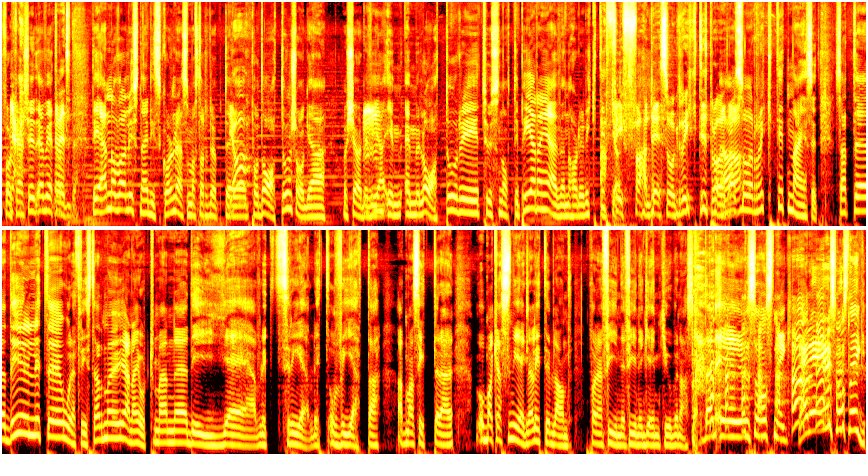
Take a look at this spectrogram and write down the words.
folk kanske... Jag vet jag att vet det är en av våra lyssnare i Discorden där som har startat upp det Ja. på datorn såg jag och körde Mm. via em emulator i 1080p den jäveln har det riktigt Ah, fy fan, det såg riktigt bra ut. Ja, va? så riktigt nice ut. Så att eh, det är lite orättvist, det hade man ju gärna gjort, men eh, det är jävligt trevligt att veta att man sitter där och man kan snegla lite ibland på den fina, fina GameCuben alltså. Den är ju så snygg! Den är ju så snygg!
